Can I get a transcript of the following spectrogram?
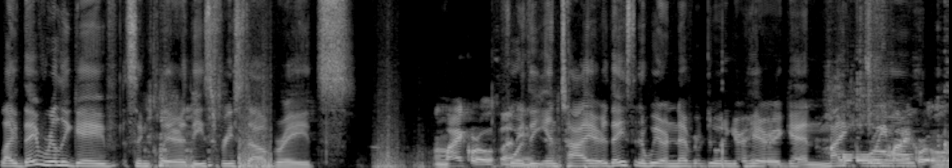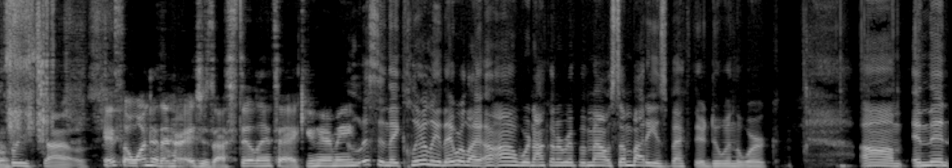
like they really gave Synclaire these freestyle braids Micro for the entire. They said we are never doing your hair again. Micro Holy micro. freestyles. It's a wonder that her edges are still intact. You hear me? Listen, they clearly they were like, uh, uh-uh, uh, we are not gonna rip them out. Somebody is back there doing the work. Um, and then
